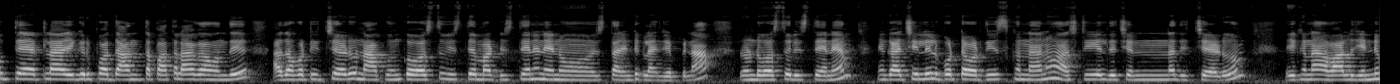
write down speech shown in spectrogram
ఊతే ఎట్లా ఎగిరిపోద్ది అంత పతలాగా ఉంది. అదొకటి ఇచ్చాడు. నాకు ఇంకో వస్తువు ఇస్తే మటు ఇస్తేనే నేను ఇస్తాను ఇంటికి అని చెప్పిన. రెండు వస్తువులు ఇస్తేనే. ఇంకా ఆ చిల్లులు బుట్ట ఒకటి తీసుకున్నాను. ఆ స్టీల్ది చిన్నది ఇచ్చాడు. ఇక నా వాళ్ళు ఎన్ని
